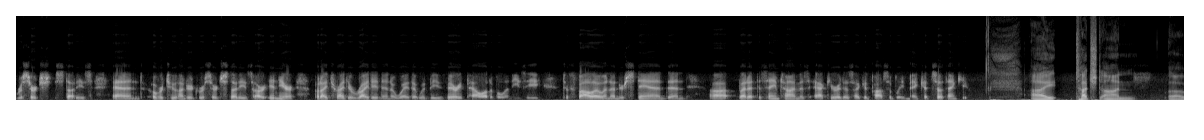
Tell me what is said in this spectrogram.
research studies, and over 200 research studies are in here. But I tried to write it in a way that would be very palatable and easy to follow and understand, and uh, but at the same time as accurate as I could possibly make it. So thank you. I touched on uh,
